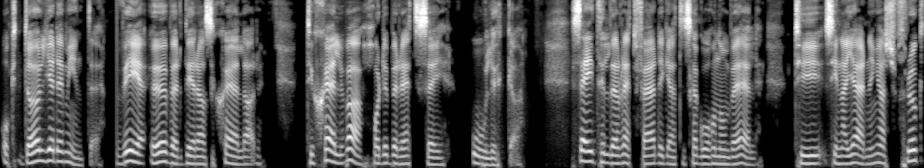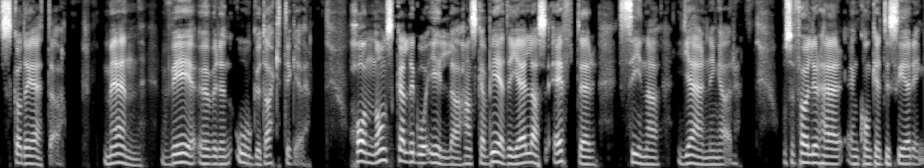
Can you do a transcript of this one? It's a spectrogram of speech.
och döljer dem inte. Ve över deras själar. Till själva har de berett sig olycka. Säg till den rättfärdiga att det ska gå honom väl, ty sina gärningars frukt ska de äta. Men ve över den ogudaktige. Honom skall det gå illa, han ska vedergällas efter sina gärningar. Och så följer här en konkretisering.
